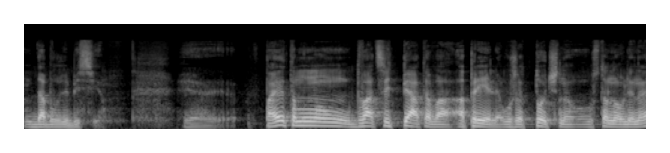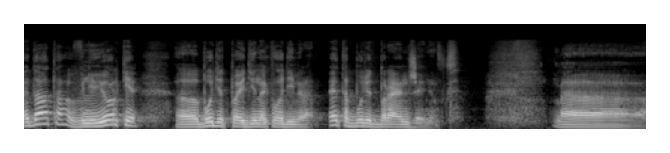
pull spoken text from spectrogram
WBC. Э, поэтому 25 апреля уже точно установленная дата. В Нью-Йорке э, будет поединок Владимира. Это будет Брайан Дженнингс. Э,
